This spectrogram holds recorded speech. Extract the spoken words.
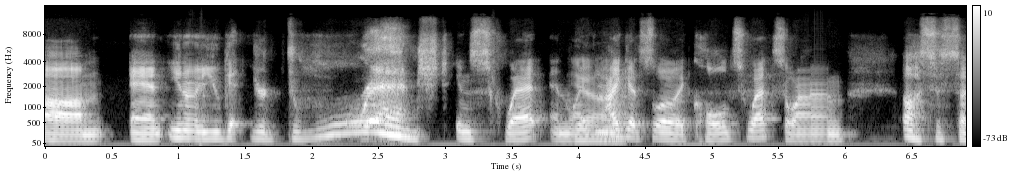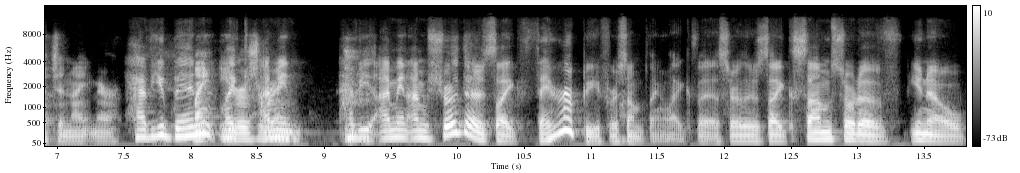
God. Um, and you know, you get you're drenched in sweat, and like Yeah. I get sort of like cold sweat, so I'm. Oh, it's just such a nightmare. Have you been My like? ears I mean, have you? I mean, I'm sure there's like therapy for something like this, or there's like some sort of you know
